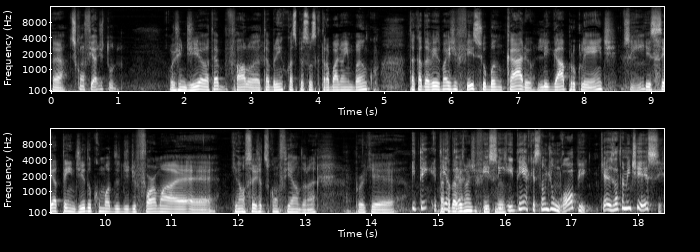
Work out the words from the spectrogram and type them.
É. Desconfiar de tudo. Hoje em dia eu até falo, eu até brinco com as pessoas que trabalham em banco, tá cada vez mais difícil o bancário ligar para o cliente Sim. e ser atendido como de, de forma é, é, que não seja desconfiando, né? Porque E tem, Tá tem cada até- vez mais difícil E, sim, e tem a questão de um golpe que é exatamente esse.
